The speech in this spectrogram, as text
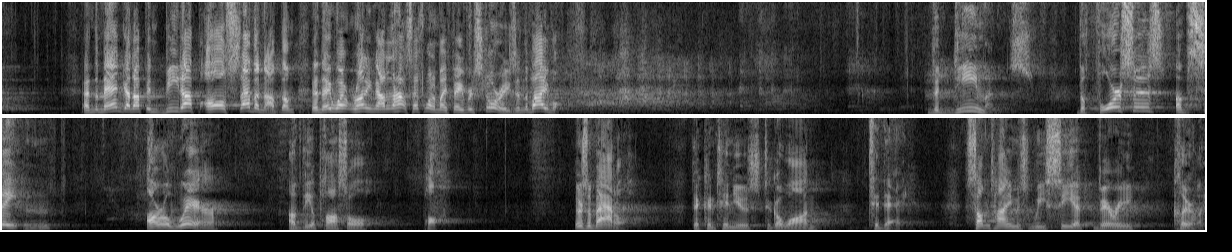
And the man got up and beat up all seven of them, and they went running out of the house. That's one of my favorite stories in the Bible. the demons, the forces of Satan, are aware of the Apostle Paul. There's a battle that continues to go on today. Sometimes we see it very clearly.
